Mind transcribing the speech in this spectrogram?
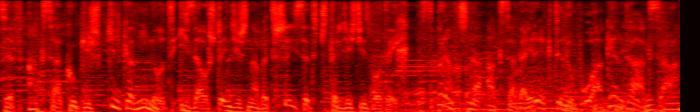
Ocew Axa kupisz w kilka minut i zaoszczędzisz nawet 640 zł. Sprawdź na Axa Direct lub u agenta Axa.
